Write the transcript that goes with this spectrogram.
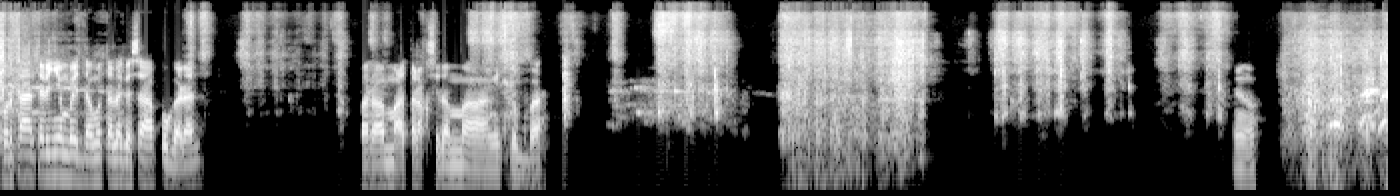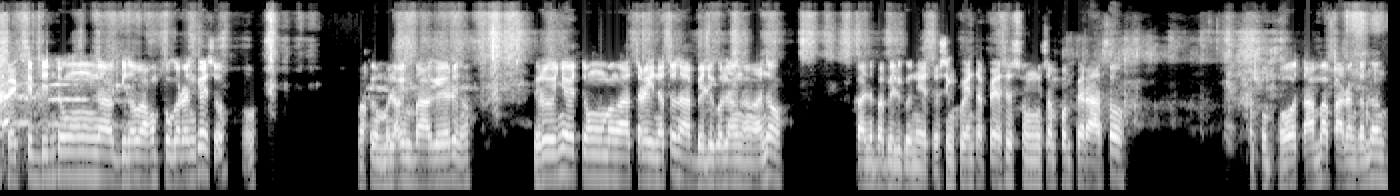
Importante rin yung may damo talaga sa pugaran. Para ma-attract silang mangitlog ba. Ayan o. Effective din tong na ginawa kong pugaran guys oh. oh. Malaking, malaking bagay rin oh. Pero nyo, itong mga tray na to, nabili ko lang ng ano. Kano ba bili ko nito? 50 pesos yung 10 peraso. 10, oh, tama, parang ganun.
